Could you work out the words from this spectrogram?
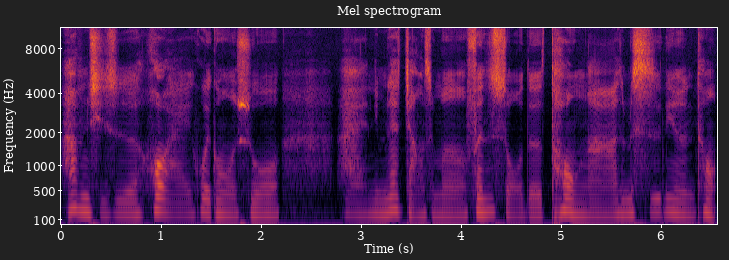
他们其实后来会跟我说。哎，你们在讲什么分手的痛啊，什么失恋的痛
